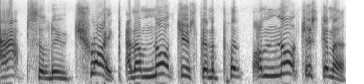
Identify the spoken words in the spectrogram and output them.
absolute tripe. And I'm not just going to put. I'm not just going to.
